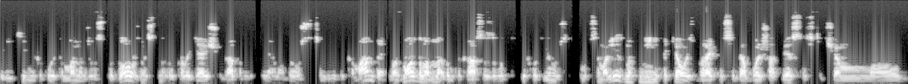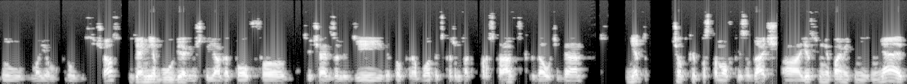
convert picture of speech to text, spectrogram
перейти на какую-то менеджерскую должность, на руководящую, да, там, например, на должность тимлида команды. Возможно, во многом как раз из-за вот таких вот юношеских максимализмов мне не хотелось брать на себя больше ответственности, чем э, был в моем круге сейчас. Я не был уверен, что я готов э, отвечать за людей, готов работать, скажем так, в пространстве, когда у тебя нет четкой постановки задач. А если мне память не изменяет,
